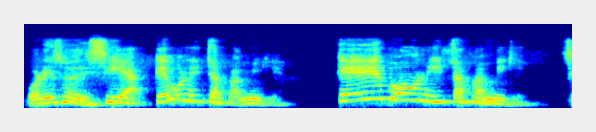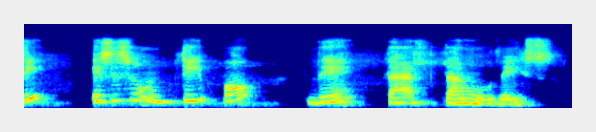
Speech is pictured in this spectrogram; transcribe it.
por eso decía, qué bonita familia, qué bonita familia. ¿Sí? Ese es un tipo de tartamudez.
